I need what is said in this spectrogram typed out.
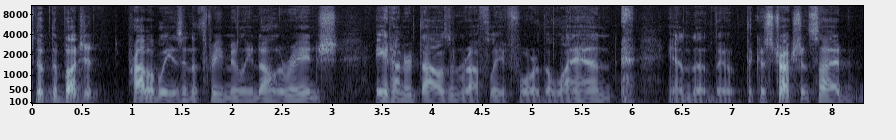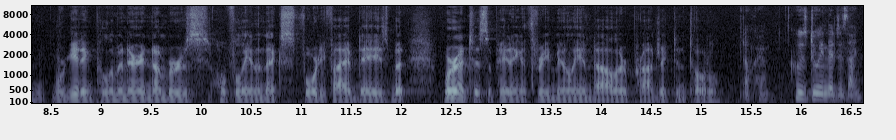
The, the budget probably is in the $3 million range, 800,000 roughly for the land. And the, the, the construction side, we're getting preliminary numbers hopefully in the next 45 days, but we're anticipating a $3 million project in total. Okay. Who's doing the design?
